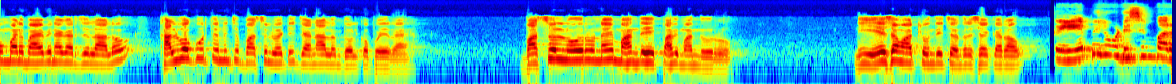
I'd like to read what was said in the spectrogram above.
ఉమ్మడి మహబీనగర్ జిల్లాలో కల్వకుర్తి నుంచి బస్సులు పెట్టి జనాలను దొలకపోయిరా బస్సులు నూరు ఉన్నాయి మంది పది మంది ఊరు నీ ఏసం అట్లుంది చంద్రశేఖరరావు. ఏపీలో డిసెంబర్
